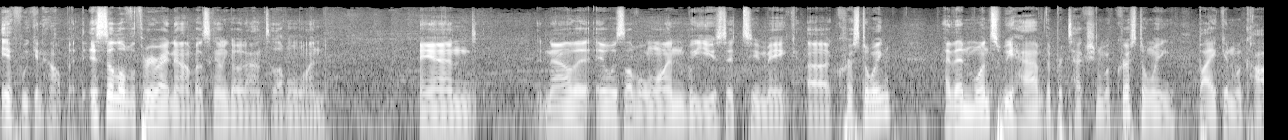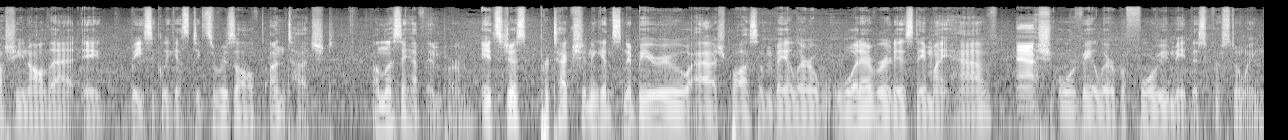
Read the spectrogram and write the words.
if we can help it. It's still level 3 right now, but it's going to go down to level 1. And now that it was level 1, we used it to make a Crystal Wing, and then once we have the protection with Crystal Wing, Bike and Wakashi and all that, it basically gets, resolved untouched. Unless they have Imperm. It's just protection against Nibiru, Ash, Blossom, Veiler, whatever it is they might have. Ash or Veiler before we made this Crystal Wing.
